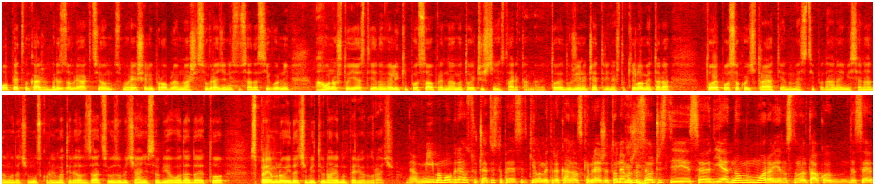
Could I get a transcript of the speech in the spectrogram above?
opet vam kažem, brzom reakcijom smo rešili problem, naši sugrađani su sada sigurni, a ono što jeste jedan veliki posao pred nama, to je čišćenje stare tamnave. To je dužine četiri nešto kilometara, To je posao koji će trajati jedno mjesec i po dana i mi se nadamo da ćemo uskoro imati realizaciju uz obećanje Srbija voda da je to spremno i da će biti u narednom periodu urađeno. Da, mi imamo u Brenovcu 450 km kanalske mreže. To ne može se očisti sve odjednom. Mora jednostavno tako da se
